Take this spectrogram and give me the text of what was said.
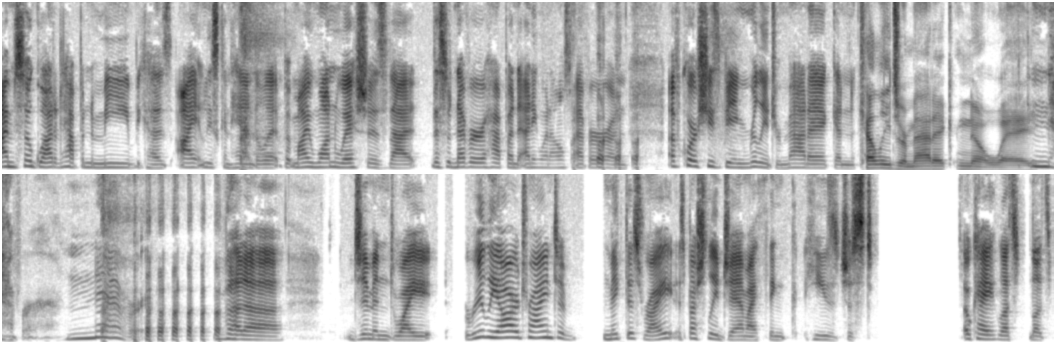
I'm so glad it happened to me because I at least can handle it. But my one wish is that this would never happen to anyone else ever. And of course, she's being really dramatic and Kelly dramatic, no way. Never, never. but uh, Jim and Dwight really are trying to make this right. Especially Jim. I think he's just okay. Let's let's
